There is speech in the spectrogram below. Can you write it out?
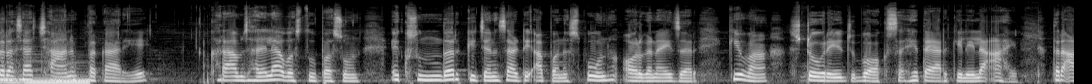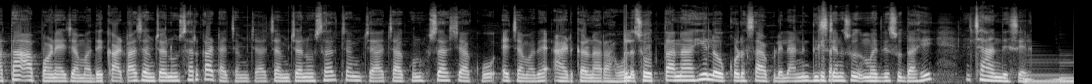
तर अशा छान प्रकारे खराब झालेल्या वस्तूपासून एक सुंदर किचनसाठी आपण स्पून ऑर्गनायझर किंवा स्टोरेज बॉक्स हे तयार केलेलं आहे. तर आता आपण याच्यामध्ये काटा चमच्यानुसार काटा चमचा चमच्यानुसार चमचा चाकूनुसार चाकू याच्यामध्ये ॲड करणार आहोत. शोधतानाही लवकर सापडेल आणि किचन सु मध्ये सुद्धाही छान दिसेल.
